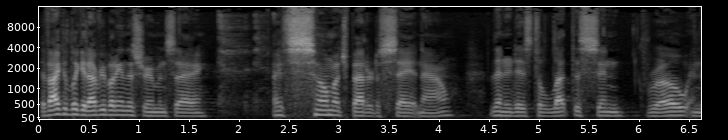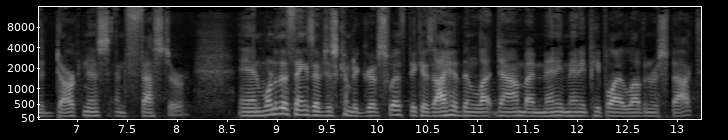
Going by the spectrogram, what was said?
If I could look at everybody in this room and say, it's so much better to say it now than it is to let the sin grow in the darkness and fester and one of the things I've just come to grips with, because I have been let down by many, many people I love and respect,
